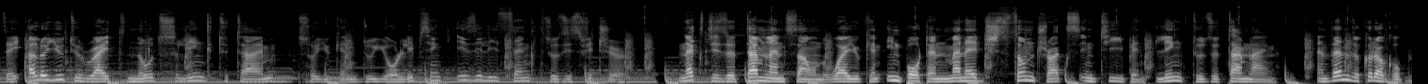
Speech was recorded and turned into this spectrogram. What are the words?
They allow you to write notes linked to time so you can do your lip sync easily thanks to this feature. Next is the timeline sound where you can import and manage soundtracks in TVPaint linked to the timeline. And then the color group,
